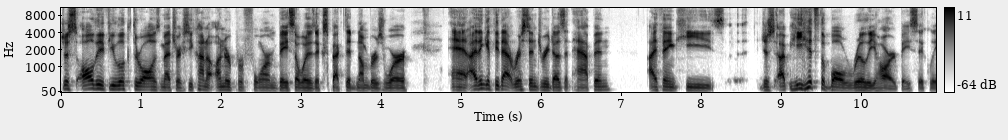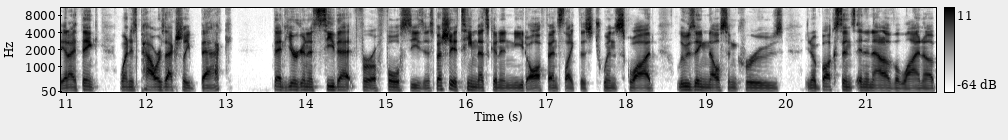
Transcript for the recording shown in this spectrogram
just all the, if you look through all his metrics, he kind of underperformed based on what his expected numbers were. And I think if that wrist injury doesn't happen, I think he's just, uh, he hits the ball really hard, basically. And I think when his power is actually back, then you're going to see that for a full season, especially a team that's going to need offense like this twin squad, losing Nelson Cruz, you know, Buxton's in and out of the lineup.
